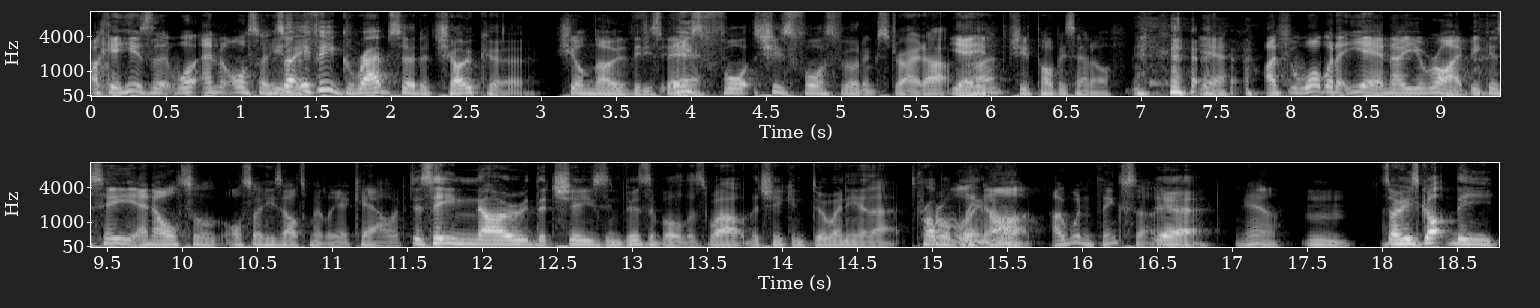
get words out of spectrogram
Okay, here's the well, and also here's So the- if he grabs her to choke her, she'll know that he's there. he's for, she's force fielding straight up. Yeah, right? he'd, she'd pop his head off. yeah, I feel what would it, yeah, no, you're right because he and also also he's ultimately a coward. Does he know that she's invisible as well? That she can do any of that? Probably, not. I wouldn't think so. Yeah. yeah. Mm. So he's got the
